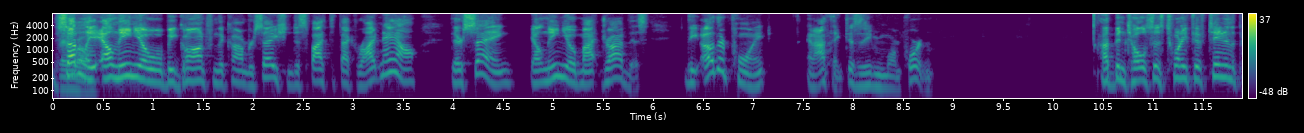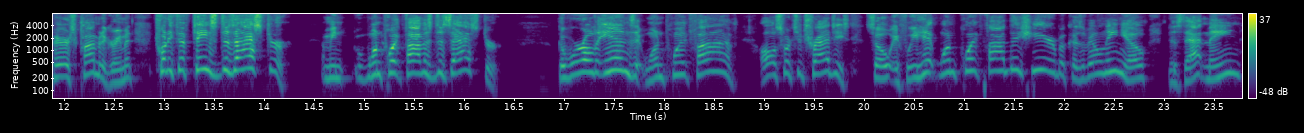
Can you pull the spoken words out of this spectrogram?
They suddenly, El Nino will be gone from the conversation, despite the fact right now they're saying El Nino might drive this. The other point, and I think this is even more important. I've been told since 2015 in the Paris Climate Agreement, 2015 is disaster. I mean, 1.5 is disaster. The world ends at 1.5, all sorts of tragedies. So if we hit 1.5 this year because of El Nino, does that mean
